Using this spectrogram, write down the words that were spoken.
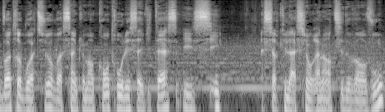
votre voiture va simplement contrôler sa vitesse et si la circulation ralentit devant vous,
